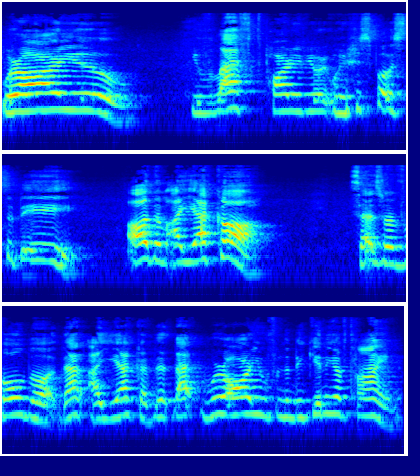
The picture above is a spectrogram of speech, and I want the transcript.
where are you? You've left part of your where you're supposed to be. Adam ayeka. Says Rav Wolbe, that ayeka, that, that, where are you from the beginning of time?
